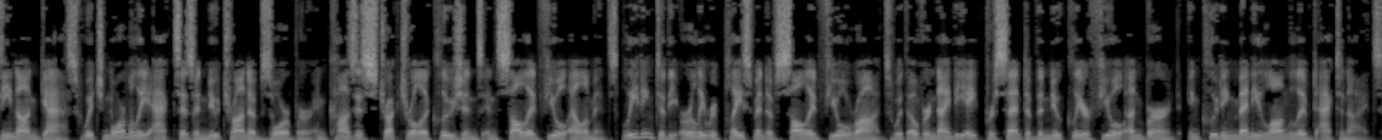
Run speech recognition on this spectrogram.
xenon gas which normally acts as a neutron absorber and causes structural occlusions in solid fuel elements leading to the early replacement of solid fuel rods with over 98% of the nuclear fuel unburned, including many long-lived actinides.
